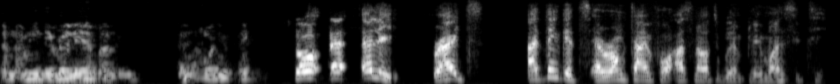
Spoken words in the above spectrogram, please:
and I mean they rarely ever lose. Herman, what do you think? So, uh, Ellie, right? I think it's a wrong time for Arsenal to go and play Man City.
